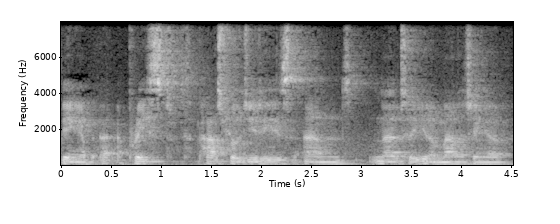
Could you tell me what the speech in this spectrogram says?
being a, a priest, pastoral duties, and now to you know managing a,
